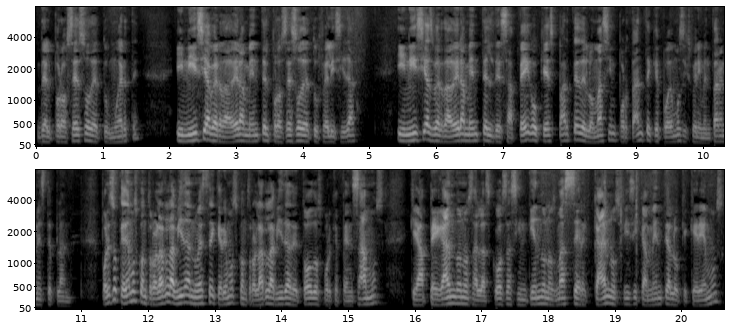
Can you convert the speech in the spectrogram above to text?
del proceso de tu muerte, inicia verdaderamente el proceso de tu felicidad inicias verdaderamente el desapego, que es parte de lo más importante que podemos experimentar en este plano. Por eso queremos controlar la vida nuestra y queremos controlar la vida de todos, porque pensamos que apegándonos a las cosas, sintiéndonos más cercanos físicamente a lo que queremos,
